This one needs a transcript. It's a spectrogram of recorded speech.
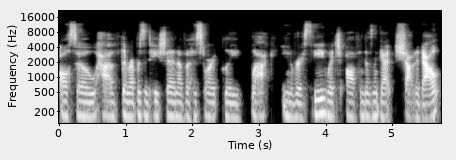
also have the representation of a historically Black university, which often doesn't get shouted out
